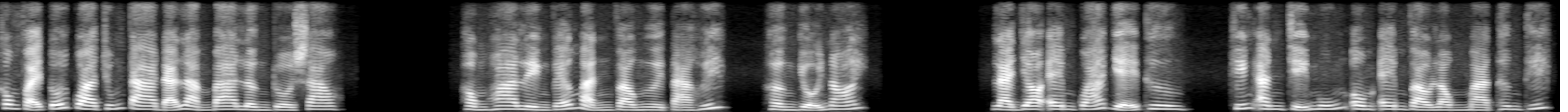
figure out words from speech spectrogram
không phải tối qua chúng ta đã làm ba lần rồi sao? Hồng hoa liền véo mạnh vào người tà huyết, hờn dỗi nói. Là do em quá dễ thương, khiến anh chỉ muốn ôm em vào lòng mà thân thiết.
